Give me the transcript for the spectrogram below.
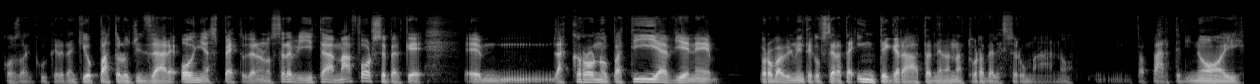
cosa in cui credo anch'io, patologizzare ogni aspetto della nostra vita, ma forse perché ehm, la cronopatia viene probabilmente considerata integrata nella natura dell'essere umano, fa parte di noi,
